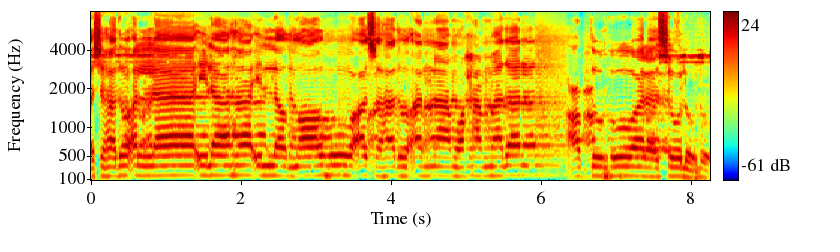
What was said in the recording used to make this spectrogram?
أشهد أن لا إله إلا الله وأشهد أن محمدا عبده ورسوله.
